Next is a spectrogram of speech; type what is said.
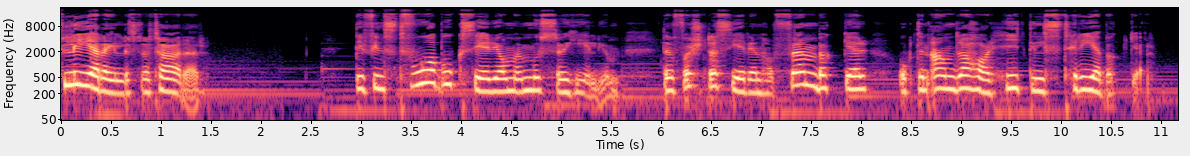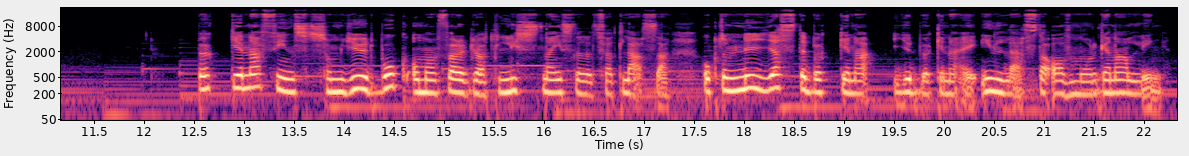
flera illustratörer. Det finns två bokserier om Musse och Helium. Den första serien har fem böcker och den andra har hittills tre böcker. Böckerna finns som ljudbok om man föredrar att lyssna istället för att läsa och de nyaste böckerna, ljudböckerna är inlästa av Morgan Alling.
